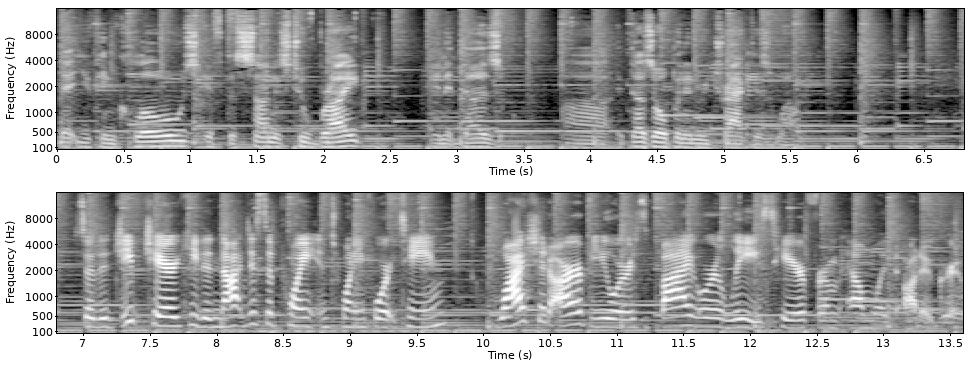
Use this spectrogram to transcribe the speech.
that you can close if the sun is too bright and it does uh, it does open and retract as well. So the Jeep Cherokee did not disappoint in 2014. Why should our viewers buy or lease here from Elmwood Auto Group?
